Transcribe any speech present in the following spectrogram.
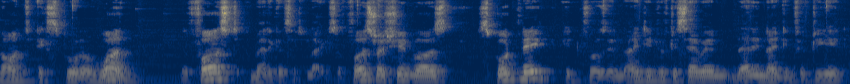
launched Explorer 1, the first American satellite. So first Russian was Sputnik, it was in 1957, then in 1958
